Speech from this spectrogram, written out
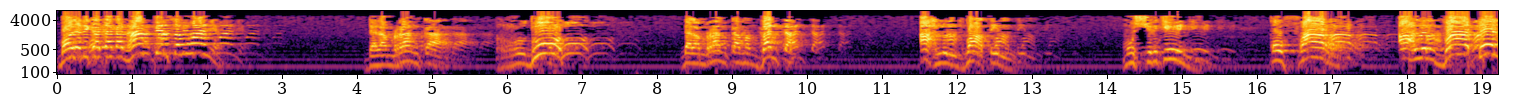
Boleh dikatakan hampir semuanya. Dalam rangka rudud. Dalam rangka membantah ahlul batil. Musyrikin kufar. Ahlul batil.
